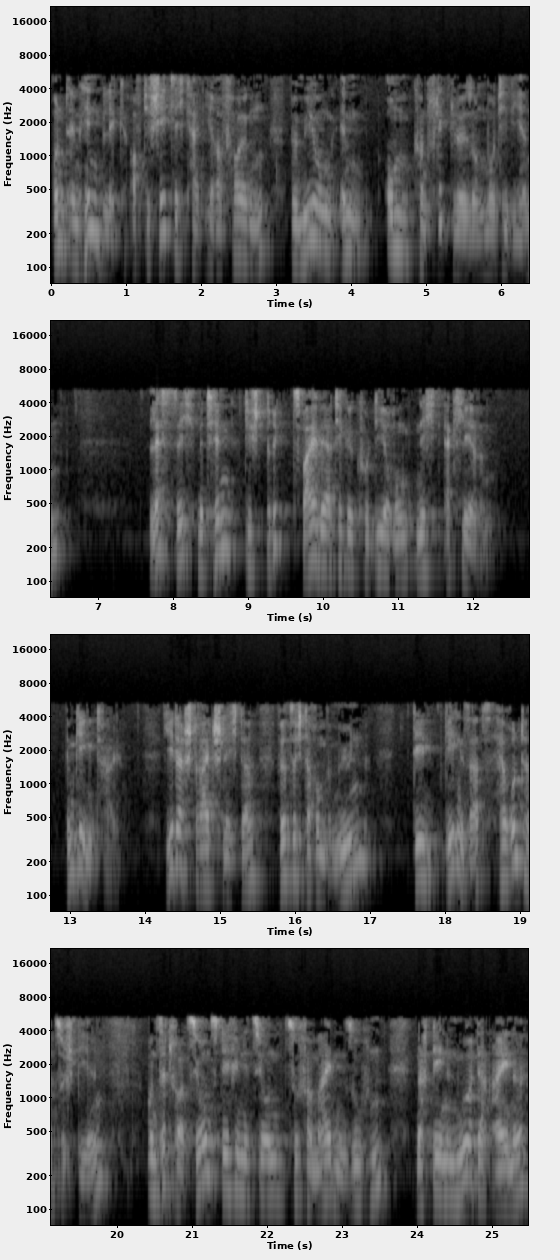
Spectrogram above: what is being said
und im Hinblick auf die Schädlichkeit ihrer Folgen Bemühungen im, um Konfliktlösung motivieren, lässt sich mithin die strikt zweiwertige Kodierung nicht erklären. Im Gegenteil, jeder Streitschlichter wird sich darum bemühen, den Gegensatz herunterzuspielen und Situationsdefinitionen zu vermeiden suchen, nach denen nur der eine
